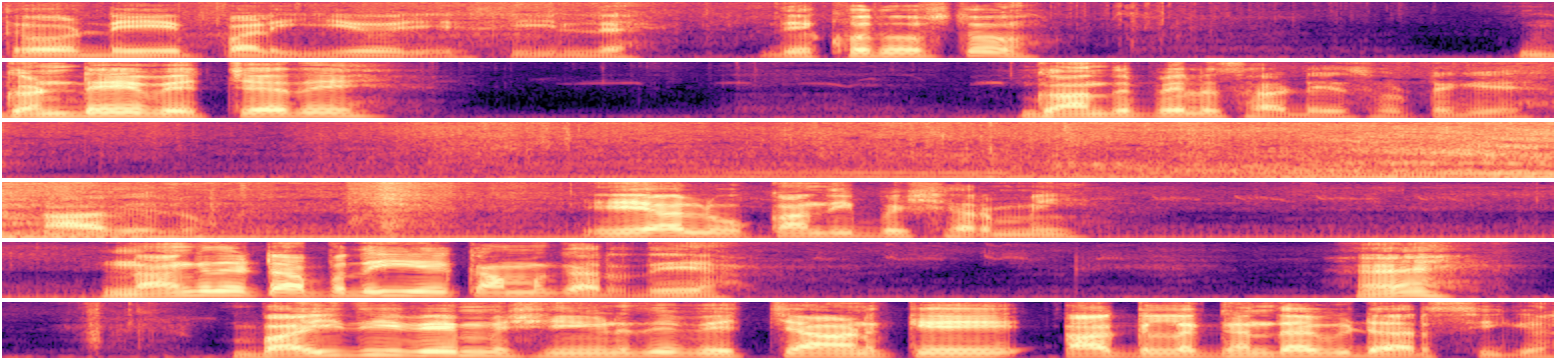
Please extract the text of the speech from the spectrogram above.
ਤੁਹਾਡੇ ਭਲੀ ਹੋ ਜੇ ਸੀ ਲੈ ਦੇਖੋ ਦੋਸਤੋ, ਗੰਡੇ ਵਿੱਚ ਇਹਦੇ। ਗੰਦ ਪਿਲ ਸਾਡੇ ਸੁੱਟ ਗਏ। ਆ ਵੇ ਲੋ ਇਹ ਆ ਲੋਕਾਂ ਦੀ ਬੇਸ਼ਰਮੀ। ਲੰਘਦੇ ਟੱਪਦੇ ਹੀ ਇਹ ਕੰਮ ਕਰਦੇ ਆ। ਹੈ? ਬਾਈ ਦੀ ਵੇ ਮਸ਼ੀਨ ਦੇ ਵਿੱਚ ਆਣ ਕੇ ਅੱਗ ਲੱਗਣ ਦਾ ਵੀ ਡਰ ਸੀਗਾ।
